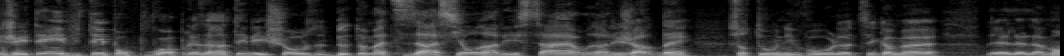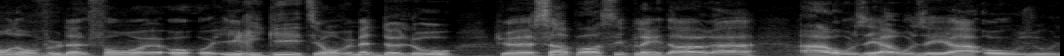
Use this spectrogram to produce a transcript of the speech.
J'ai été invité pour pouvoir présenter des choses d'automatisation dans les serres ou dans les jardins. Surtout au niveau, tu sais, comme euh, le, monde, on veut dans le fond euh, irriguer, tu sais, on veut mettre de l'eau, euh, sans passer plein d'heures à, arroser, arroser, à hose. Ou,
